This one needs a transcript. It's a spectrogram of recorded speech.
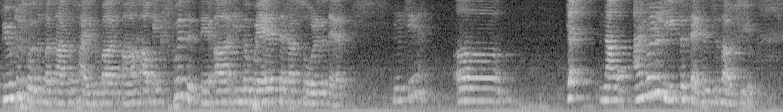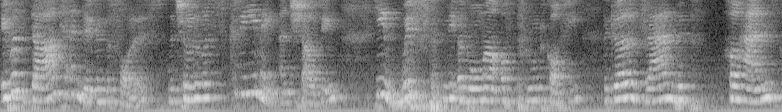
beautiful the bazaars of Hyderabad are, how exquisite they are in the wares that are sold there. Okay? Uh, yeah, now I'm going to read the sentences out for you. It was dark and dim in the forest. The children were screaming and shouting. He whiffed the aroma of brewed coffee. The girl ran with her hands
